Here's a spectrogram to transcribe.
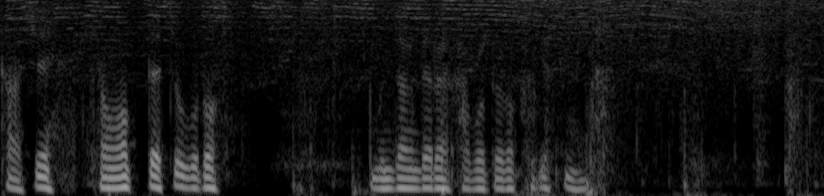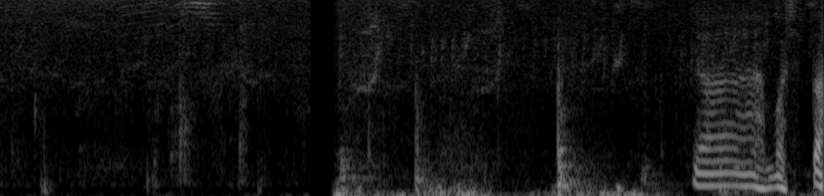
다시 경업대 쪽으로 문장대를 가보도록 하겠습니다. 야, 멋있다.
